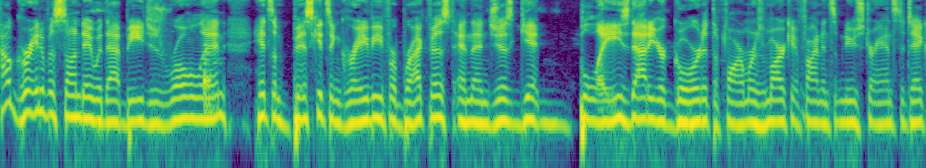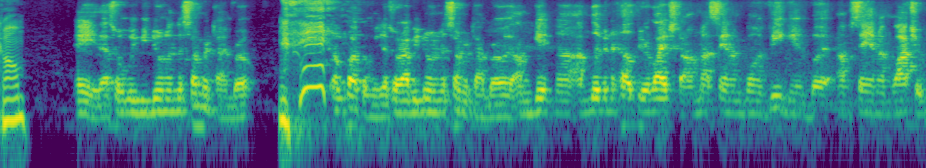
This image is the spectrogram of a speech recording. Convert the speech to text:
how great of a Sunday would that be? Just roll in, hit some biscuits and gravy for breakfast, and then just get blazed out of your gourd at the farmer's market, finding some new strands to take home. Hey, that's what we be doing in the summertime, bro. Come fuck with me. That's what I be doing in the summertime, bro. I'm getting, uh, I'm living a healthier lifestyle. I'm not saying I'm going vegan, but I'm saying I'm watching,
